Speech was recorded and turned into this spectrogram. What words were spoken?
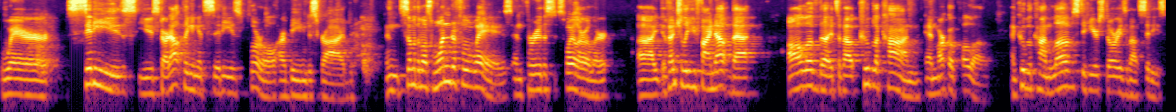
where cities, you start out thinking it's cities, plural, are being described in some of the most wonderful ways. And through this spoiler alert, uh, eventually you find out that all of the, it's about Kubla Khan and Marco Polo. And Kubla Khan loves to hear stories about cities.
